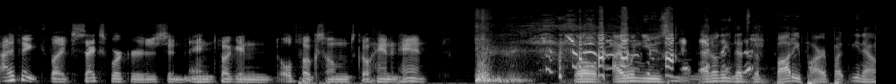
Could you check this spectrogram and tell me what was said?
I think like sex workers and, and fucking old folks homes go hand in hand. Well, I wouldn't use. I don't think that's the body part, but you know,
